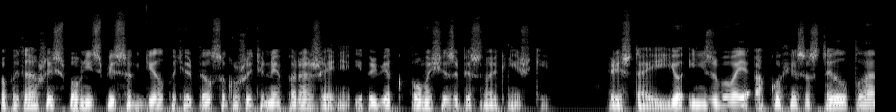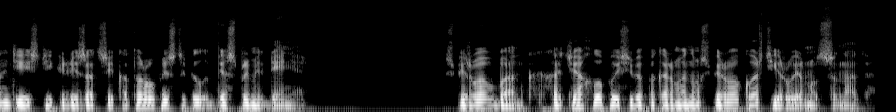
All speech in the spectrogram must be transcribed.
Попытавшись вспомнить список дел, потерпел сокрушительное поражение и прибег к помощи записной книжки. Листая ее и не забывая о кофе, составил план действий, к реализации которого приступил без промедления. Сперва в банк, хотя, хлопаю себя по карманам, сперва в квартиру вернуться надо.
